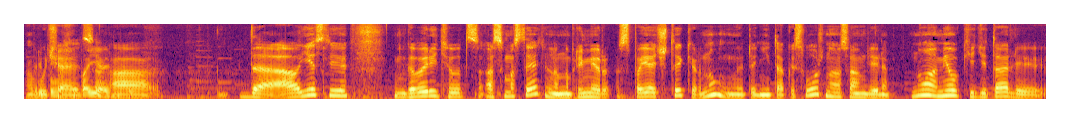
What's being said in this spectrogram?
обучаются, а да, а если говорить вот о самостоятельном, например, спаять штекер, ну, это не так и сложно на самом деле. Ну, а мелкие детали,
